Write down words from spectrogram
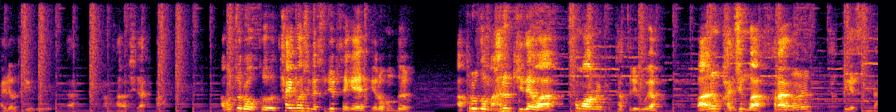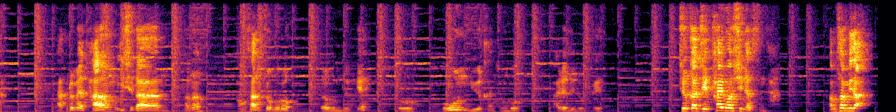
알려드리고 영상을 시작합니다. 아무쪼록 그 타임머신의 수집 세계 여러분들 앞으로도 많은 기대와 성원을 부탁드리고요. 많은 관심과 사랑을 부탁드리겠습니다. 자, 그러면 다음 이 시간부터는 정상적으로 여러분들께 또 좋은 유익한 정보 알려드리도록 하겠습니다. 지금까지 타임머신이었습니다. 감사합니다.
